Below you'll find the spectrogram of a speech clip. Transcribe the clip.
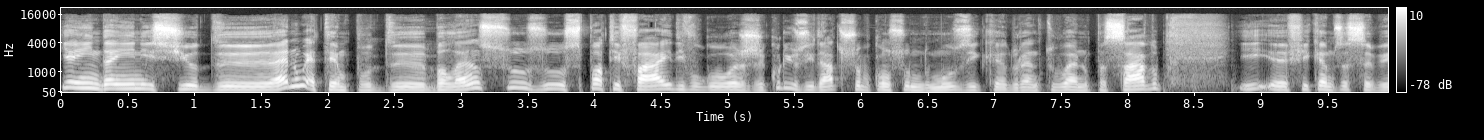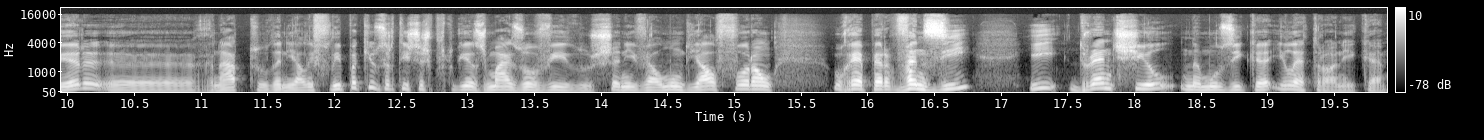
E ainda em início de ano, é tempo de balanços. O Spotify divulgou hoje curiosidades sobre o consumo de música durante o ano passado e uh, ficamos a saber, uh, Renato, Daniel e Filipa, que os artistas portugueses mais ouvidos a nível mundial foram o rapper Vanzi e Drenchill na música eletrónica.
